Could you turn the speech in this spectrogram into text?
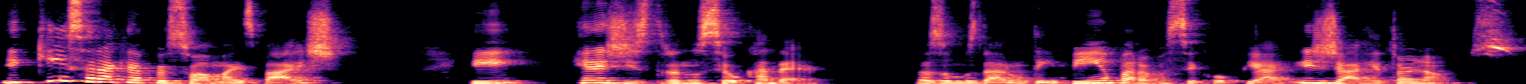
e quem será que é a pessoa mais baixa? E registra no seu caderno. Nós vamos dar um tempinho para você copiar e já retornamos.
